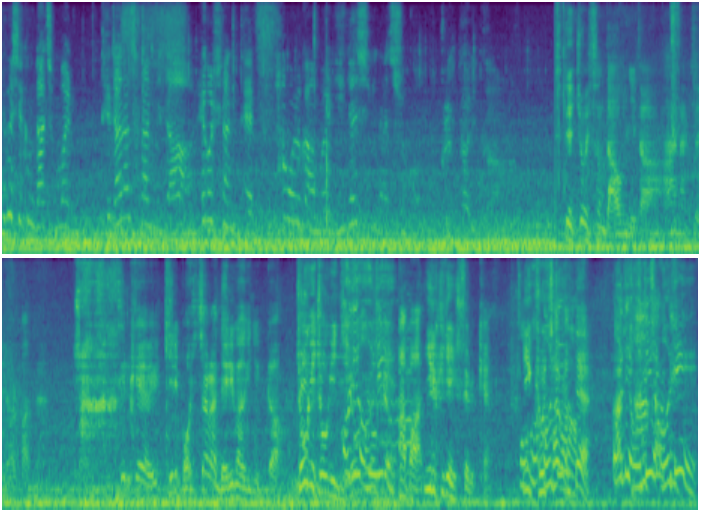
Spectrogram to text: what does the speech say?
해글 씨 그럼 나 정말 대단한 사람이다 해글 씨한테 황홀감을 2년씩이나 주고 그랬다니까. 그때 좀 있으면 나옵니다. 아 나 진짜 열받네. 쫙 이렇게 길이 멋있잖아 내리막이니까. 저기 저기 이제 어디, 여기, 어디? 여기 봐봐 이렇게 돼 있어 이렇게. 이 어, 어, 교차로인데 어디 아니, 어디 교차로 어디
